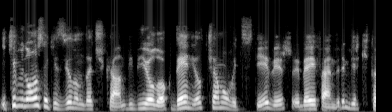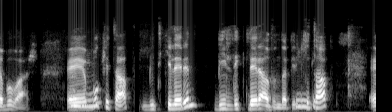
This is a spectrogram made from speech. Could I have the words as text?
2018 yılında çıkan bir biyolog Daniel Chamovitz diye bir beyefendinin bir kitabı var. E, bu kitap bitkilerin bildikleri adında bir Bildik. kitap. E,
